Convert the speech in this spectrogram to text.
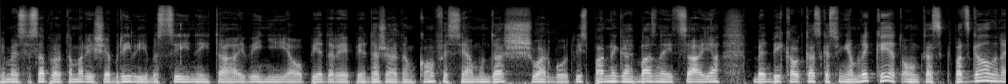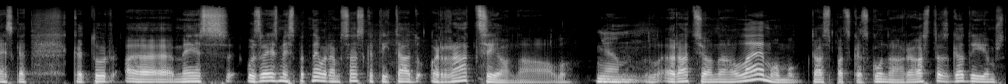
ja mēs saprotam, arī šie brīvības cīnītāji, viņi jau piederēja pie dažādām konfesijām, un dažs varbūt vispār negāja baznīcā, jā, bet bija kaut kas, kas viņam lika iet, un tas pats galvenais, ka, ka tur uh, mēs uzreiz mēs pat nevaram saskatīt tādu racionālu Jā. racionālu lēmumu. Tas pats, kas Gunārs Astras gadījums,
